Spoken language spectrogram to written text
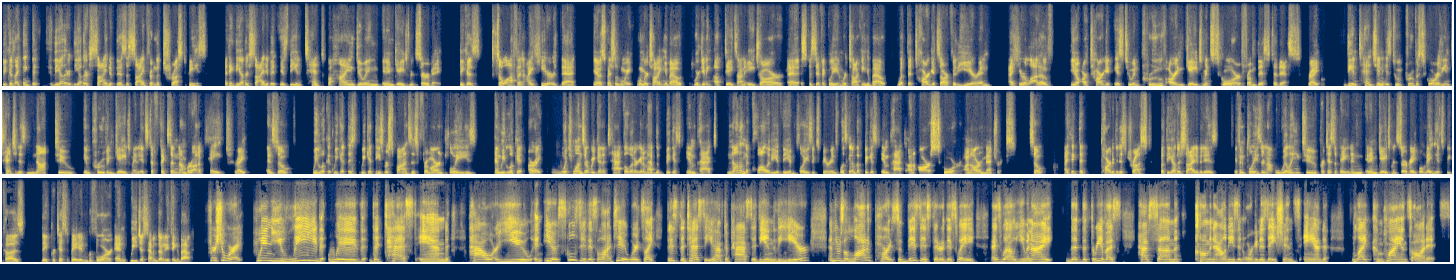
because I think that the other the other side of this, aside from the trust piece, I think the other side of it is the intent behind doing an engagement survey. Because so often I hear that, you know, especially when we when we're talking about we're giving updates on HR uh, specifically, and we're talking about what the targets are for the year. And I hear a lot of, you know, our target is to improve our engagement score from this to this, right? The intention is to improve a score. The intention is not to improve engagement. It's to fix a number on a page, right? And so we look at we get this we get these responses from our employees and we look at all right which ones are we going to tackle that are going to have the biggest impact not on the quality of the employee's experience what's going to have the biggest impact on our score on our metrics so i think that part of it is trust but the other side of it is if employees are not willing to participate in an, an engagement survey well maybe it's because they've participated in before and we just haven't done anything about it. For sure. When you lead with the test and how are you and you know schools do this a lot too where it's like this is the test that you have to pass at the end of the year. And there's a lot of parts of business that are this way as well. You and i the the three of us have some commonalities in organizations and like compliance audits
